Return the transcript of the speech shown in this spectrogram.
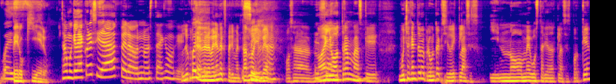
Pues- pero quiero. O sea, como que le da curiosidad, pero no está como que... Pues yo creo Pues que deberían de experimentarlo Sí, y ver. ajá. O sea, no hay Exacto. otra más que... Mucha gente me pregunta que si doy clases y no me gustaría dar clases. ¿Por qué?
